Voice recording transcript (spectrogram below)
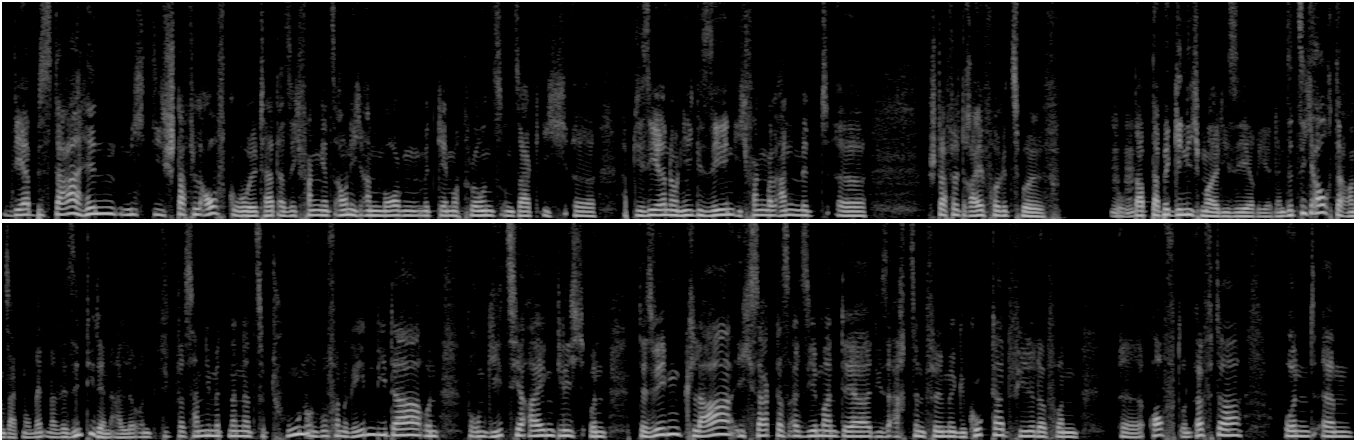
Wer bis dahin nicht die Staffel aufgeholt hat, also ich fange jetzt auch nicht an morgen mit Game of Thrones und sag, ich äh, habe die Serie noch nie gesehen, ich fange mal an mit äh, Staffel 3, Folge 12. So, mhm. Da, da beginne ich mal die Serie. Dann sitze ich auch da und sage, Moment mal, wer sind die denn alle? Und was haben die miteinander zu tun? Und wovon reden die da? Und worum geht's hier eigentlich? Und deswegen, klar, ich sage das als jemand, der diese 18 Filme geguckt hat, viele davon äh, oft und öfter. Und ähm,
